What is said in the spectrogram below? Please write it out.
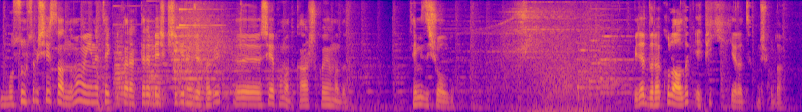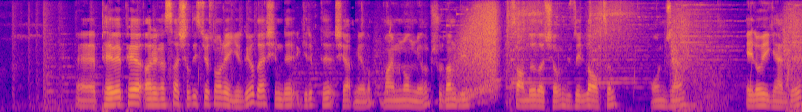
Bosumsu bir şey sandım ama yine tek bir karaktere 5 kişi girince tabi ee, şey yapamadı. Karşı koyamadı. Temiz iş oldu. Bir de Drakula aldık. Epik yaratıkmış bu da. Ee, PvP arenası açıldı. İstiyorsan oraya gir diyor da şimdi girip de şey yapmayalım. Maymun olmayalım. Şuradan büyük sandığı da açalım. 150 altın. 10 gem. Eloy geldi.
